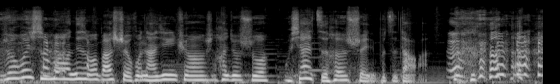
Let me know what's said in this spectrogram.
我说为什么？你怎么把水壶拿进去？然后他就说我现在只喝水，你不知道啊。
